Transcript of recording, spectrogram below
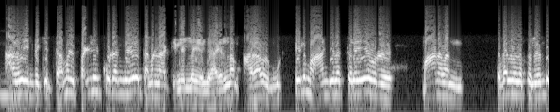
ஆகவே இன்றைக்கு தமிழ் பள்ளிக்கூடங்களே தமிழ்நாட்டில் இல்லை ஐயா. எல்லாம் அதாவது முற்றிலும் ஆங்கிலத்திலேயே ஒரு மாணவன் முதல் வகுப்பிலிருந்து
